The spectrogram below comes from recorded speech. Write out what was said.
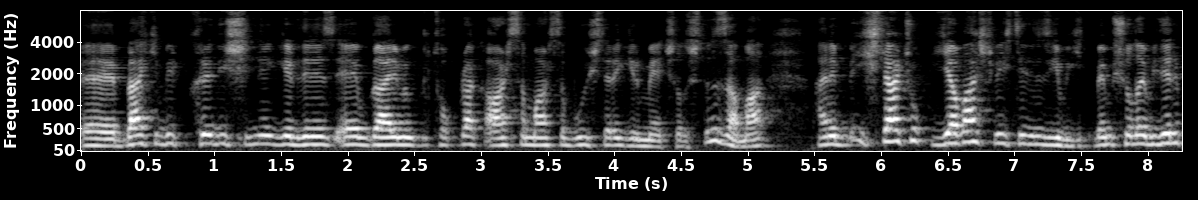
Ee, belki bir kredi işine girdiniz. Ev, gayrimenkul, toprak, arsa marsa bu işlere girmeye çalıştınız ama hani işler çok yavaş ve istediğiniz gibi gitmemiş olabilir.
